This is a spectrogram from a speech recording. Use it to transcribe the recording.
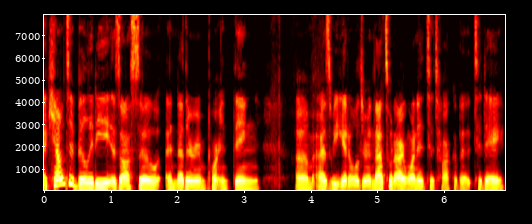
Accountability is also another important thing um, as we get older, and that's what I wanted to talk about today.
